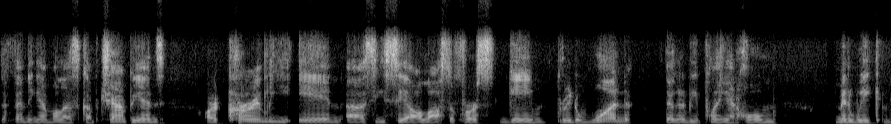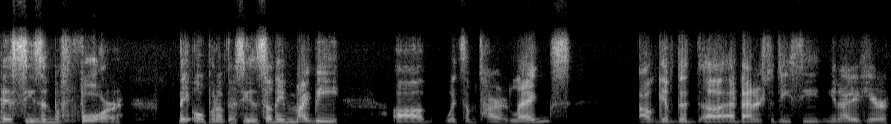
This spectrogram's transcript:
defending MLS Cup champions, are currently in uh, CCL. Lost the first game three to one. They're going to be playing at home midweek this season before they open up their season, so they might be uh, with some tired legs. I'll give the uh, advantage to DC United here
